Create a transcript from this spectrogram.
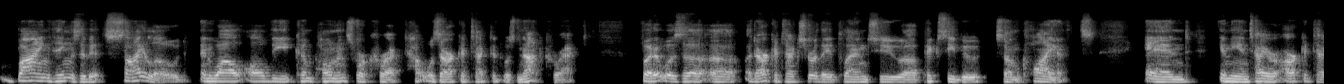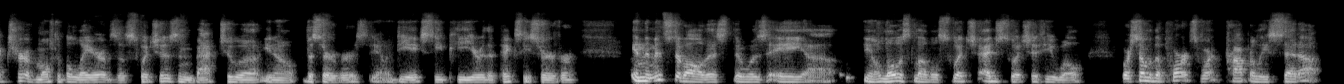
buying things a bit siloed, and while all the components were correct, how it was architected was not correct. But it was a, a an architecture they planned to uh, PXE boot some clients, and in the entire architecture of multiple layers of switches and back to a you know the servers, you know DHCP or the Pixie server in the midst of all this, there was a uh, you know lowest level switch, edge switch, if you will, where some of the ports weren't properly set up.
